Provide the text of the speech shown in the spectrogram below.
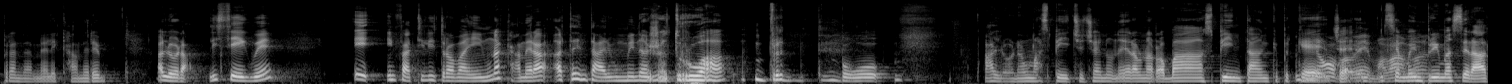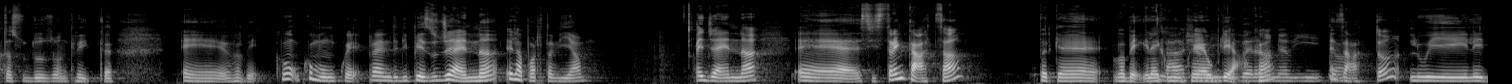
per andare nelle camere. Allora li segue e infatti li trova in una camera a tentare un ménage à trois. boh. Allora, una specie, cioè non era una roba spinta anche perché No, cioè, vabbè, ma va, siamo in va. prima serata su Dawson Creek. E vabbè, Com- comunque prende di peso Jen e la porta via. E Jen eh, si straincazza perché, vabbè, lei comunque è Lasciami vivere ubriaca. la mia vita. Esatto, lui le,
